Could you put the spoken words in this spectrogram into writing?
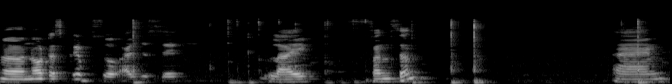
uh, not a script. So I'll just say live function and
